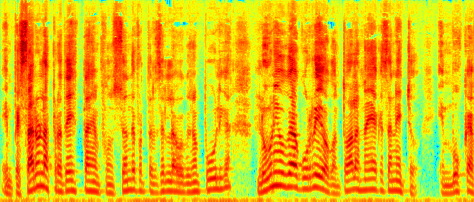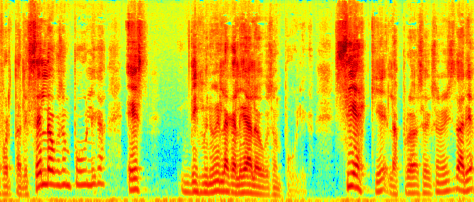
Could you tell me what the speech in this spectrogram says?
empezaron las protestas en función de fortalecer la educación pública, lo único que ha ocurrido con todas las medidas que se han hecho en busca de fortalecer la educación pública es disminuir la calidad de la educación pública. Si es que las pruebas de selección universitaria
